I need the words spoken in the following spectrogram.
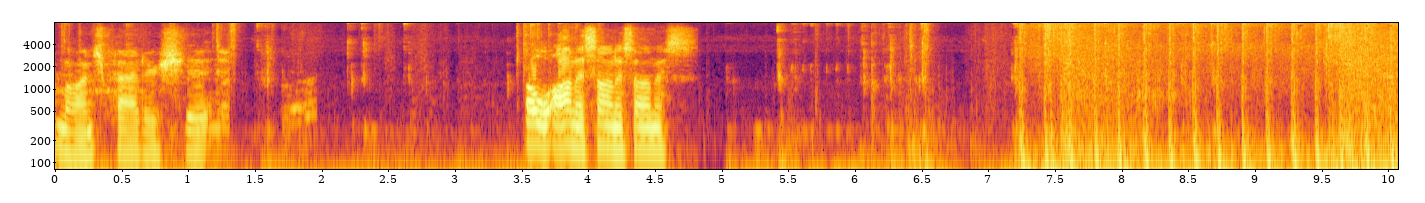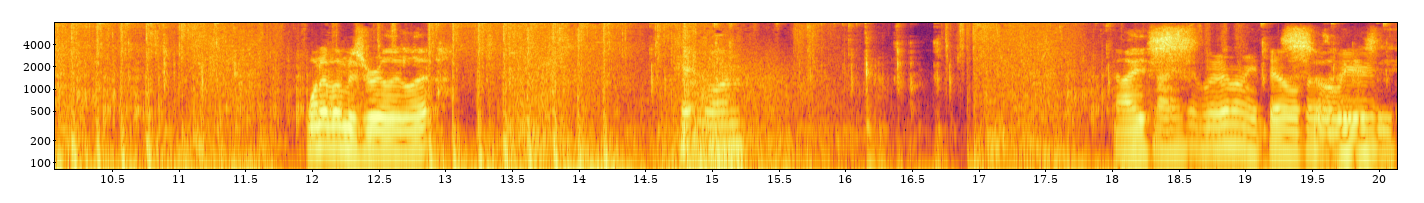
launch pad or shit. Oh, honest, honest, honest. One of them is really lit. Hit one. Nice. Nice. It wouldn't let me build. that was so weird. easy.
